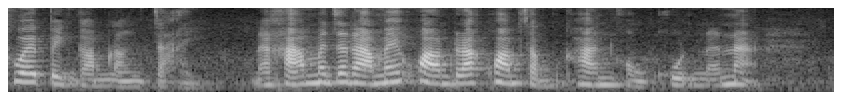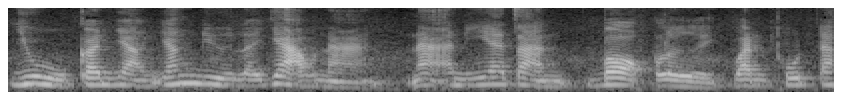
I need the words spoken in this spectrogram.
ช่วยเป็นกำลังใจนะคะ มันจะทำให้ความรักความสำคัญของคุณนั้นน่ะอยู่กันอย่างยั่งยืนและยาวนานนะ อันนี้อาจารย์บอกเลยวันพุธนะคะ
